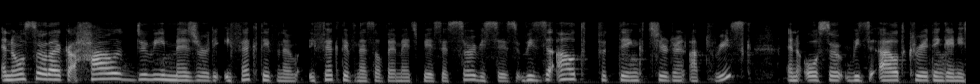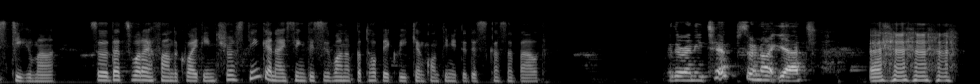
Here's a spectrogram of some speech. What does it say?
And also like, how do we measure the effectiveness effectiveness of MHPSS services without putting children at risk and also without creating any stigma? So that's what I found quite interesting. And I think this is one of the topic we can continue to discuss about. Were there any tips or not yet?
